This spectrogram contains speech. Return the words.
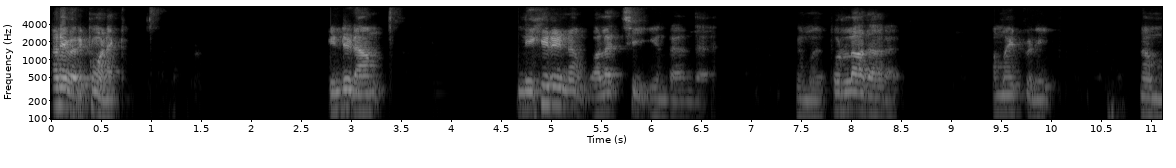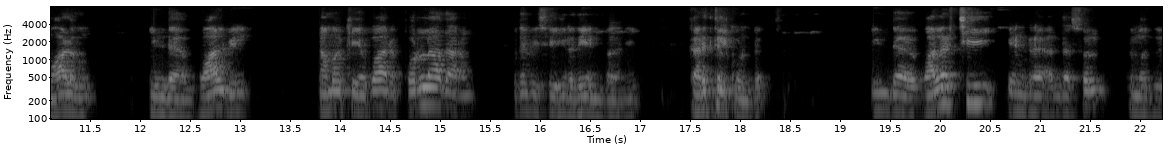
அனைவருக்கும் வணக்கம். இன்று நாம் நிகரின வளர்ச்சி என்ற அந்த நம்ம பொருளாதார அமைப்பினை நாம் வாழும் இந்த வாழ்வில் நமக்கு எவ்வாறு பொருளாதாரம் உதவி செய்கிறது என்பதனை கருத்தில் கொண்டு இந்த வளர்ச்சி என்ற அந்த சொல் நமது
